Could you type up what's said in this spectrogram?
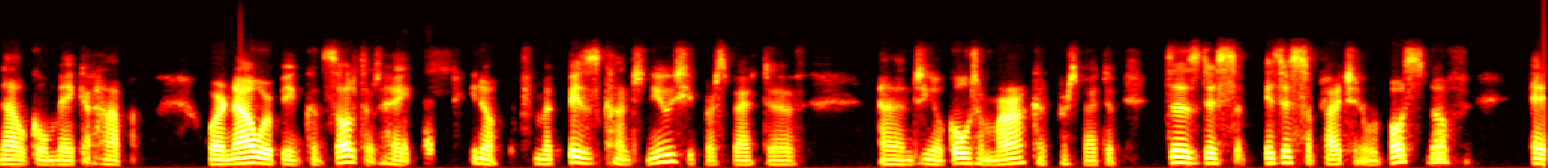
now go make it happen. Where now we're being consulted, hey, you know, from a business continuity perspective and you know, go to market perspective, does this is this supply chain robust enough? uh,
